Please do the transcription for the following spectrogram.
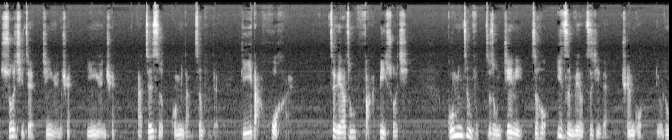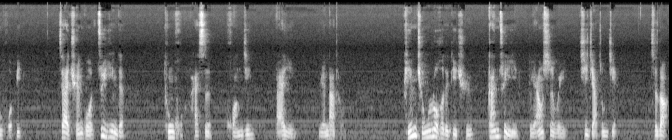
说起这金圆券、银圆券。那真是国民党政府的第一大祸害。这个要从法币说起。国民政府自从建立之后，一直没有自己的全国流通货币。在全国最硬的通货还是黄金、白银、袁大头。贫穷落后的地区干脆以粮食为计价中介。直到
